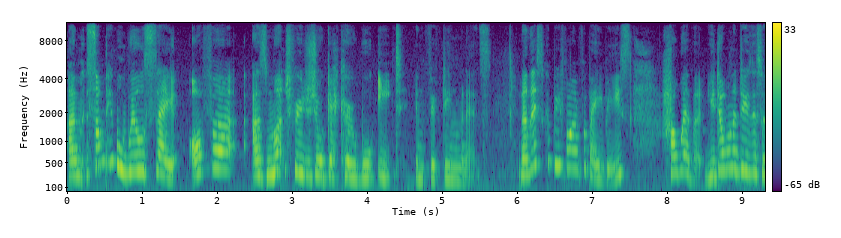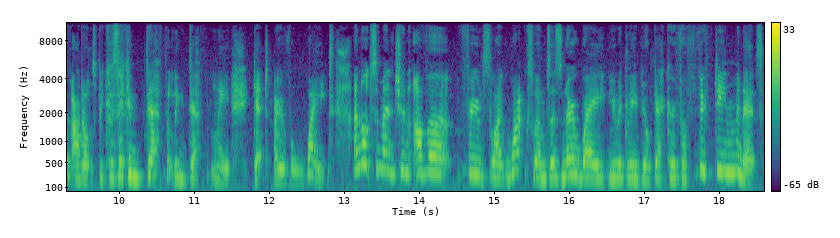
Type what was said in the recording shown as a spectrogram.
Um, some people will say offer as much food as your gecko will eat in 15 minutes. Now this could be fine for babies, however, you don't want to do this with adults because they can definitely, definitely get overweight. And not to mention other foods like waxworms, there's no way you would leave your gecko for 15 minutes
